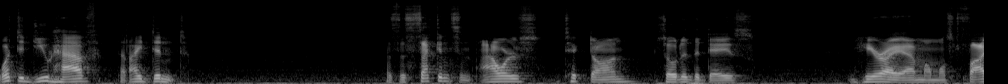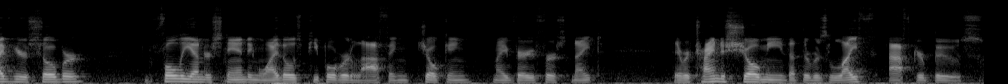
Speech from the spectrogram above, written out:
What did you have that I didn't? As the seconds and hours ticked on, so did the days. here I am, almost five years sober, fully understanding why those people were laughing, joking my very first night. They were trying to show me that there was life after booze.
